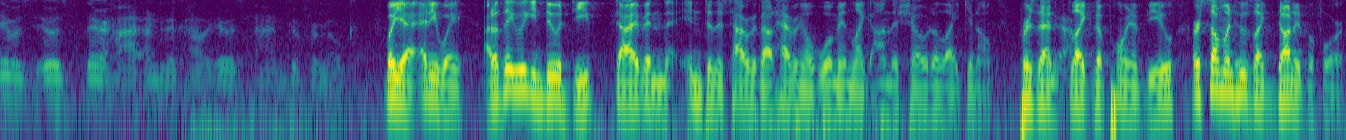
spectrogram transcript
It was it was they were hot under the collar. It was not good for milk. But yeah, anyway, I don't think we can do a deep dive in into this topic without having a woman like on the show to like you know present Yeah. like the point of view or someone who's like done it before.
